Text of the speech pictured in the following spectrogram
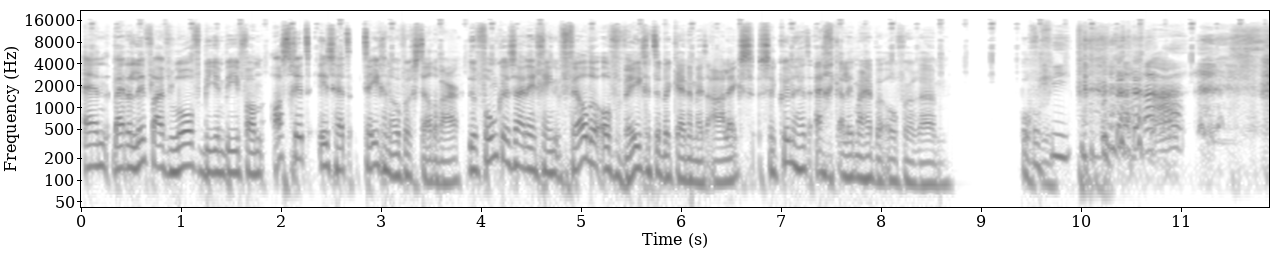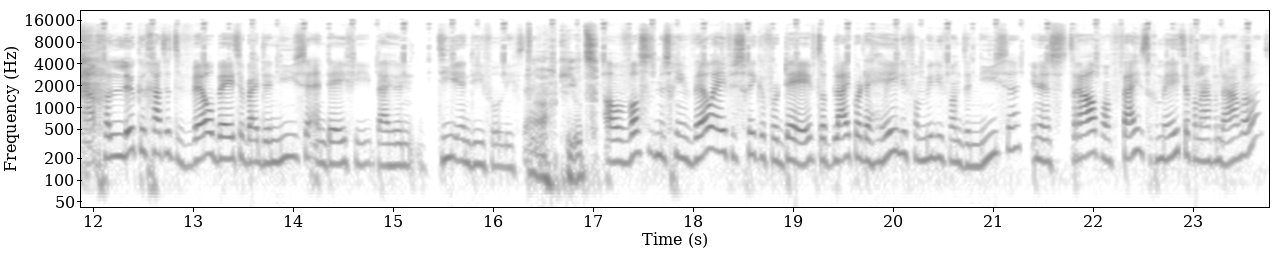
en bij de Live Life Love B&B van Astrid is het tegenovergestelde waar. De vonken zijn in geen velden of wegen te bekennen met Alex. Ze kunnen het eigenlijk alleen maar hebben over ehm, koffie. Koffie. Nou, gelukkig gaat het wel beter bij Denise en Davy bij hun D&D vol liefde. Oh, cute. Al was het misschien wel even schrikken voor Dave... dat blijkbaar de hele familie van Denise... in een straal van 50 meter van haar vandaan woont.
